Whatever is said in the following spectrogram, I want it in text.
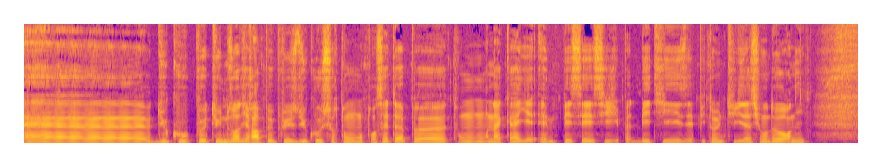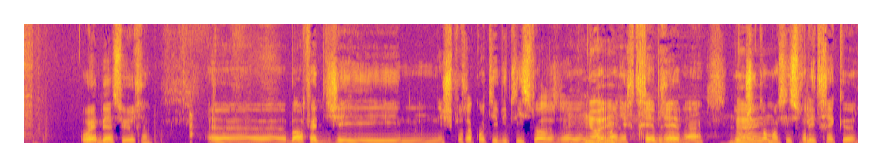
Euh, du coup, peux-tu nous en dire un peu plus du coup sur ton, ton setup, euh, ton Akai MPC, si j'ai pas de bêtises, et puis ton utilisation de Horny? Ouais, bien sûr. Euh, bah, en fait, j'ai, je peux raconter vite l'histoire euh, Ouais. de manière très brève. Hein. Donc, Ouais. j'ai commencé sur les trackers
